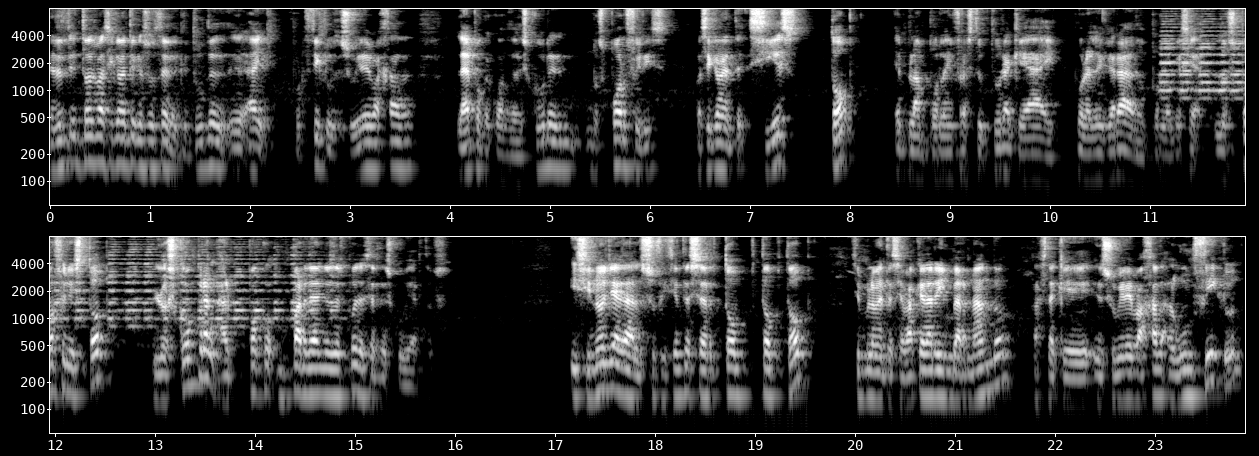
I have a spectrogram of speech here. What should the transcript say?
Entonces, básicamente, ¿qué sucede? Que tú eh, hay, por ciclos de subida y bajada, la época cuando descubren los porfiris, básicamente, si es top, en plan por la infraestructura que hay, por el grado, por lo que sea, los porfiris top los compran al poco, un par de años después de ser descubiertos. Y si no llega al suficiente ser top, top, top, simplemente se va a quedar invernando hasta que en subida y bajada algún ciclo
